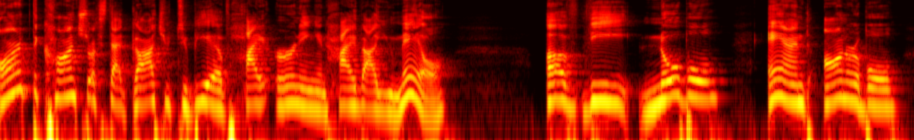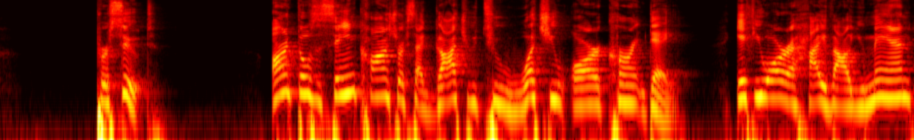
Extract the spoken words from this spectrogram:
aren't the constructs that got you to be of high earning and high value male of the noble and honorable pursuit. Aren't those the same constructs that got you to what you are current day? If you are a high value man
